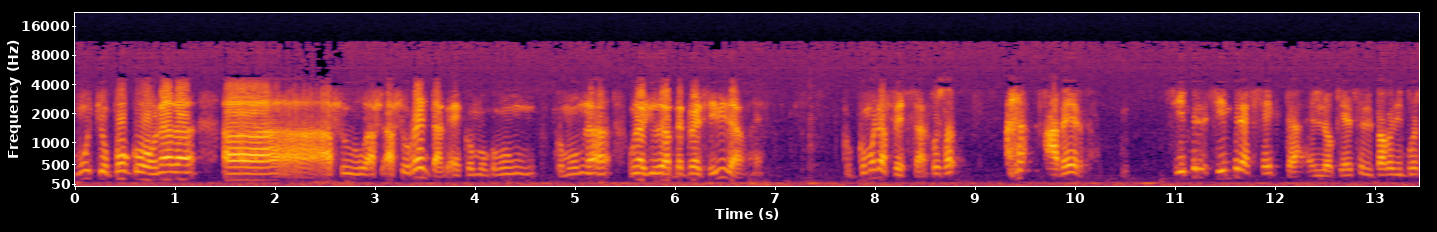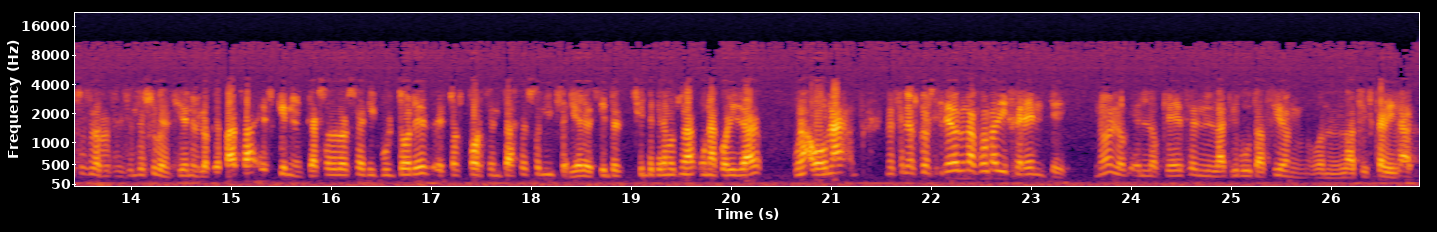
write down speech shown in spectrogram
mucho, poco o nada a, a su, a, a su renta? Es como, como, un, como una, una ayuda percibida. ¿Cómo le afecta? Pues a, ver, siempre siempre afecta en lo que es el pago de impuestos la recepción de subvenciones. Lo que pasa es que en el caso de los agricultores estos porcentajes son inferiores. Siempre siempre tenemos una, una cualidad una, o una se los considera de una forma diferente, ¿no? En lo, en lo que es en la tributación o en la fiscalidad.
